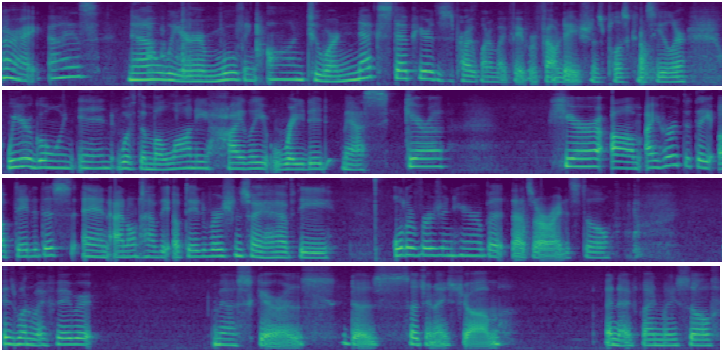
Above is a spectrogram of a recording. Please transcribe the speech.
Alright guys, now we are moving on to our next step here. This is probably one of my favorite foundations plus concealer. We are going in with the Milani Highly Rated Mascara. Here, um, I heard that they updated this and I don't have the updated version, so I have the older version here, but that's alright. It still is one of my favorite mascaras. It does such a nice job. And I find myself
